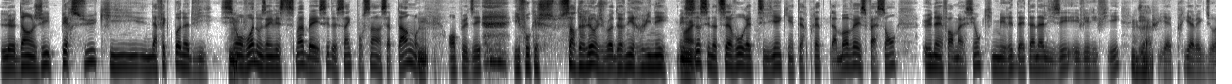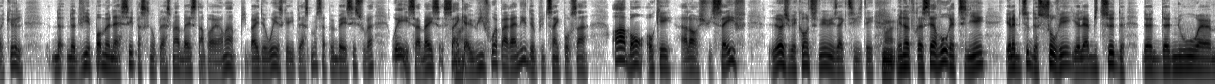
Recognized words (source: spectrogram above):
le danger perçu qui n'affecte pas notre vie. Si Hmm. on voit nos investissements baisser de 5% en septembre, Hmm. on peut dire il faut que je sorte de là, je vais devenir ruiné. Mais Ouais. ça, c'est notre cerveau reptilien qui interprète de la mauvaise façon une information qui mérite d'être analysée et vérifiée Exact. et puis être pris avec du recul. No- notre vie n'est pas menacée parce que nos placements baissent temporairement. Puis, by the way, est-ce que les placements, ça peut baisser souvent? Oui, ça baisse 5 à 8 fois par année de plus de 5% Ah bon, OK, alors je suis safe. Là, je vais continuer mes activités. Ouais. Mais notre cerveau reptilien, il a l'habitude de sauver, il a l'habitude de, de nous euh,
